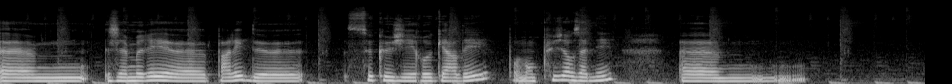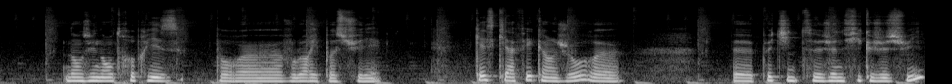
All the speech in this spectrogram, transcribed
euh, j'aimerais euh, parler de ce que j'ai regardé pendant plusieurs années dans une entreprise pour vouloir y postuler. Qu'est-ce qui a fait qu'un jour, petite jeune fille que je suis,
